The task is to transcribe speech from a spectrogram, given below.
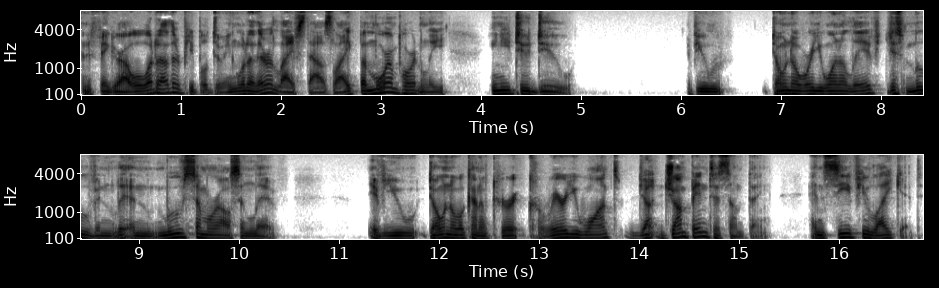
and figure out, well, what are other people doing? What are their lifestyles like? But more importantly, you need to do. If you don't know where you want to live, just move and, li- and move somewhere else and live. If you don't know what kind of career you want, jump into something and see if you like it.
